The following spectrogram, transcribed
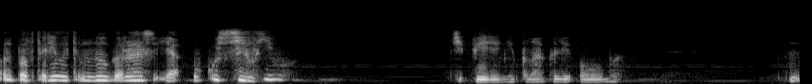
Он повторил это много раз, я укусил его. Теперь они плакали оба. «Но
